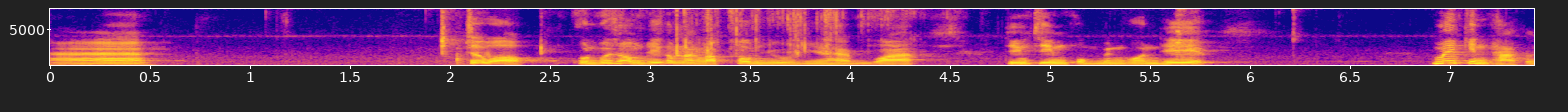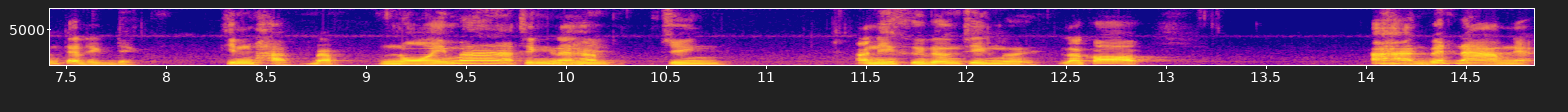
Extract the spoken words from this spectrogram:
อ่าจะบอกคุณผู้ชมที่กำลังรับชมอยู่นี้นะครับว่าจริง ๆ ผมเป็นคนที่ไม่กินผักตั้งแต่เด็ก ๆ กินผักแบบน้อยมากจริงเหรอนะครับพี่จริง อันนี้คือเรื่องจริงเลย แล้วก็อาหารเวียดนามเนี่ย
